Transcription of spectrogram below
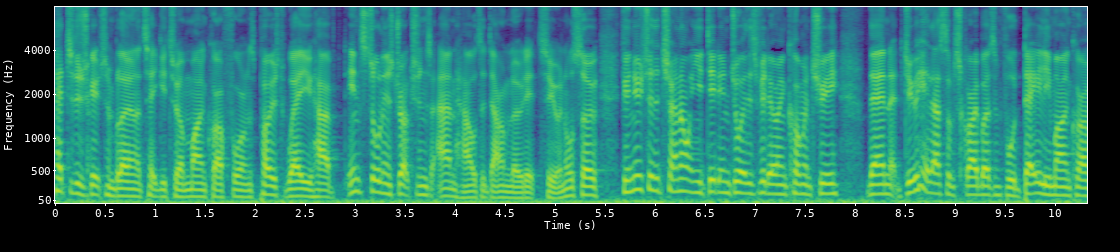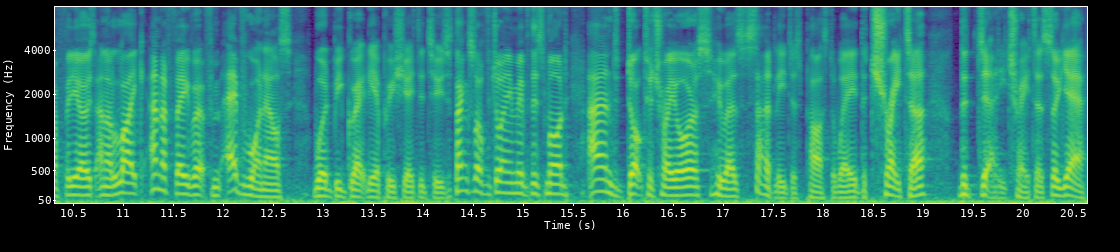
head to the description below and I'll take you to a Minecraft forums post where you have install instructions and how to download it too. And also, if you're new to the channel and you did enjoy this video and commentary, then do hit that subscribe button for daily Minecraft videos and a like and a favorite from everyone else would be greatly appreciated too. So thanks a lot for joining me with this mod and Dr. Trayaurus, who has sadly just passed away, the traitor, the dirty traitor. So yeah,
